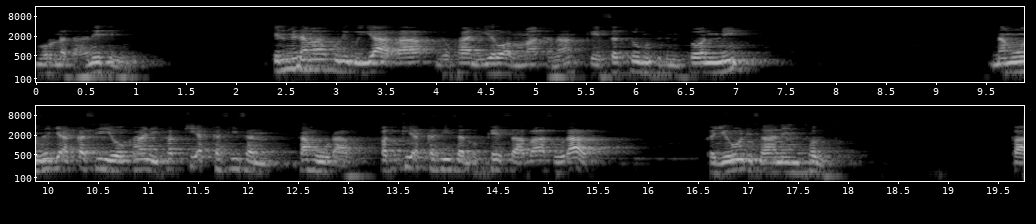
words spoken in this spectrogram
مرنة هني ilmi namaa kun guyyaa har'aa yookaan yeroo ammaa kana keessattuu muslimtoonni namuuzaja akkasii yookaan fakkii akkasii san tahuudhaaf fakkii akkasii san of keessaa baasuudhaaf ka jiruun isaaniin toltu ka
